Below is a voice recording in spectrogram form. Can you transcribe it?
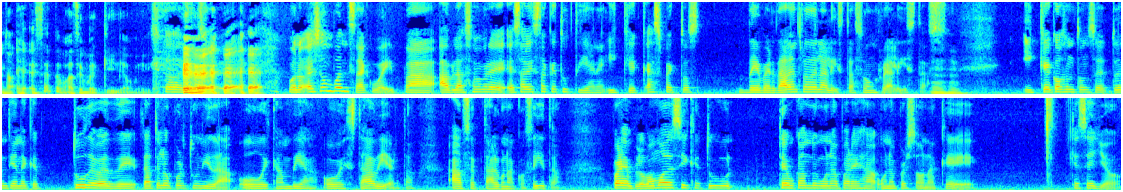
no, e- ese te va a hacer bequilla, Ay, Bueno, es un buen segue para hablar sobre esa lista que tú tienes y qué aspectos de verdad dentro de la lista son realistas. Y qué cosa entonces tú entiendes que tú debes de darte la oportunidad o de cambiar o está abierta a aceptar alguna cosita. Por ejemplo, vamos a decir que tú estés buscando en una pareja una persona que, qué sé yo,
